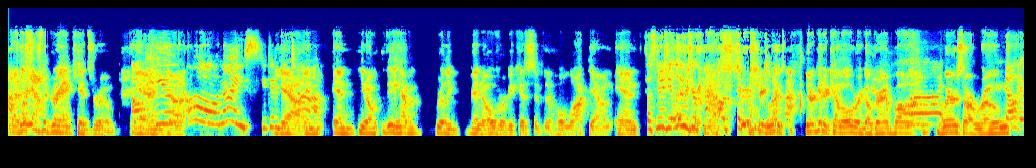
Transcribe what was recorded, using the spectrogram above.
Yeah, this Oh, yeah. is the grandkids' room. oh, And, cute. uh, oh, nice. You did a good yeah, job. and and you know they haven't really been over because of the whole lockdown. And so snooze you lose, you're yeah, out. seriously, Liz, they're going to come over and go, Grandpa, What? where's our room? No, they're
